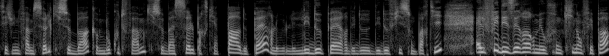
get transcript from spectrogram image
C'est une femme seule qui se bat, comme beaucoup de femmes, qui se bat seule parce qu'il n'y a pas de père. Le- les deux pères des deux, des deux fils sont partis. Elle fait des erreurs, mais au fond, qui n'en fait pas?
